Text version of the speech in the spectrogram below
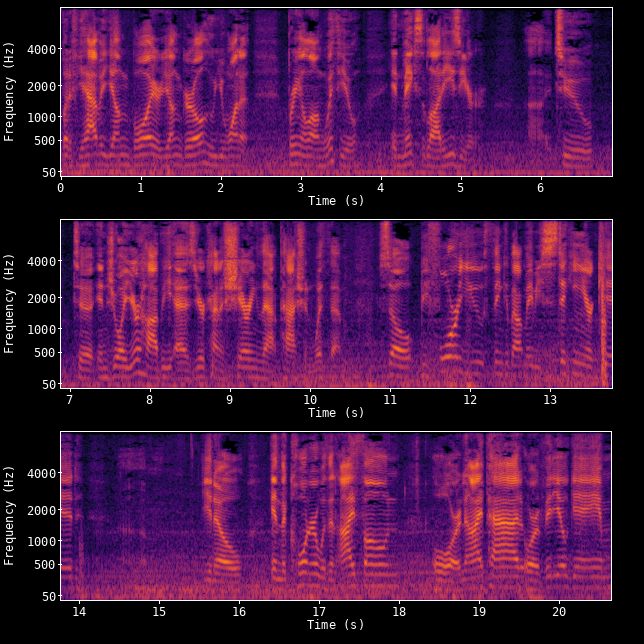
But if you have a young boy or young girl who you want to bring along with you, it makes it a lot easier uh, to to enjoy your hobby as you're kind of sharing that passion with them. So before you think about maybe sticking your kid, um, you know, in the corner with an iPhone or an iPad or a video game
